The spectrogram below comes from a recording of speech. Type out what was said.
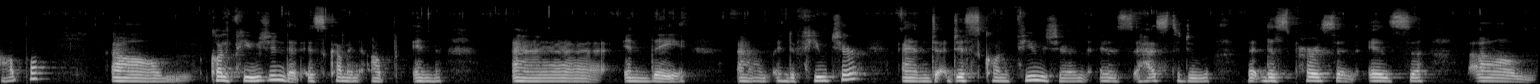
up. Um, confusion that is coming up in uh, in the um, in the future, and this confusion is has to do that this person is um,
